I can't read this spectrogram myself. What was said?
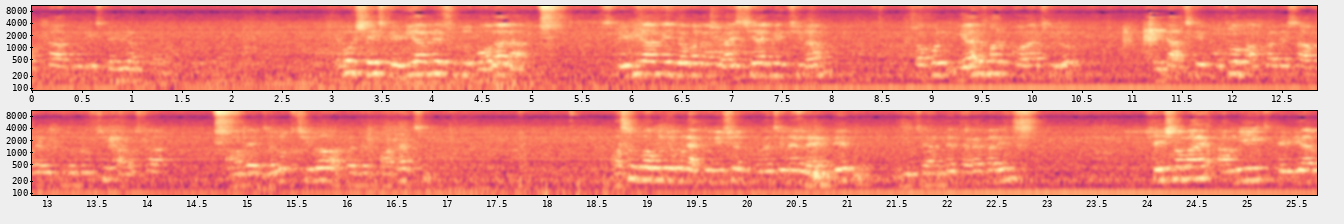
অত্যাধুনিক স্টেডিয়াম করা। এবং সেই স্টেডিয়ামে শুধু বলা না স্টেডিয়ামে যখন আমি ভাইস চেয়ারম্যান ছিলাম, তখন ইয়ারমার্ক করা ছিল, এটা আজকে প্রথম আপনাদের সামনে আমি তুলে ধরছি কাগজটা আমাদের জেরক্স ছিল, আপনাদের পাঠাচ্ছি। অশোকবাবু যখন অ্যাকুইজিশন করেছিলেন ল্যান্ডের চেয়ারম্যান থাকাকালীন সেই সময় আমি স্টেডিয়াম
